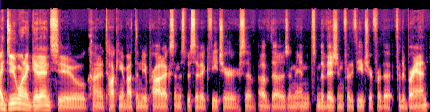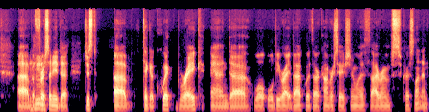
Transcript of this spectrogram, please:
I do want to get into kind of talking about the new products and the specific features of, of those, and, and some of the vision for the future for the for the brand. Uh, but mm-hmm. first, I need to just uh, take a quick break, and uh, we'll we'll be right back with our conversation with iRoom's Chris Lennon.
